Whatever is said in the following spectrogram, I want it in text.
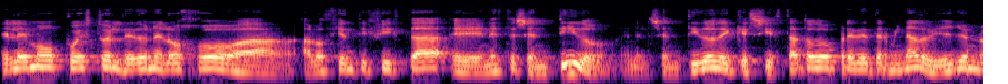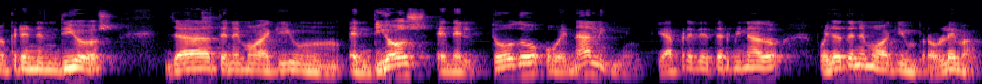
le hemos puesto el dedo en el ojo a, los científicos en este sentido, en el sentido de que si está todo predeterminado y ellos no creen en Dios, ya tenemos aquí un... en Dios, en el todo o en alguien que ha predeterminado, pues ya tenemos aquí un problema.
